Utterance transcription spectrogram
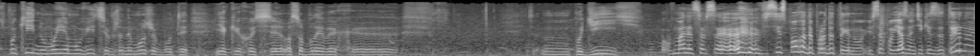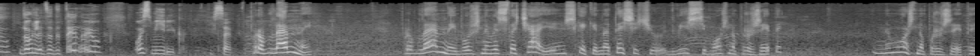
Спокійно, в моєму віці вже не може бути якихось е, особливих е, подій. В мене це все всі спогади про дитину. І все пов'язано тільки з дитиною, догляд за дитиною. Ось мій рік. І все. Проблемний. Проблемний, бо ж не вистачає. Скільки на 1200 можна прожити? Не можна прожити.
